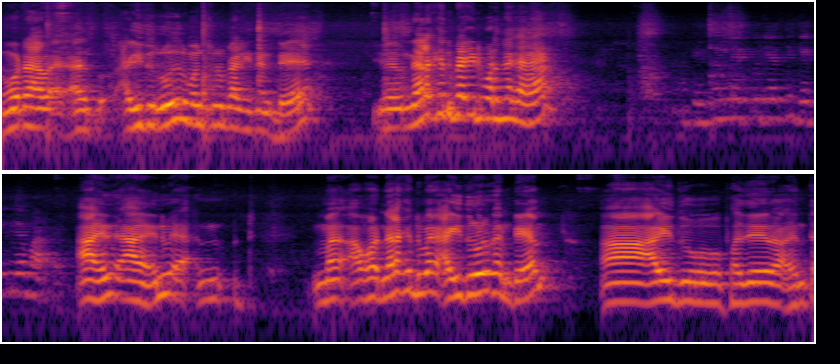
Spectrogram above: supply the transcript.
నూట యాభై ఐదు రోజులు మంచి నూనె ప్యాకెట్ అంటే నెలకి ప్యాకెట్ పడుతుంది కదా టిఫిన్లు ఎక్కువ చేస్తే ఎక్కువే పడతాయి ఆ, ఎన్ని- ఆ, ఎనిమిది మ- ఒక నెలకి ఐదు రోజులు కంటే ఐదు పది ఎంత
